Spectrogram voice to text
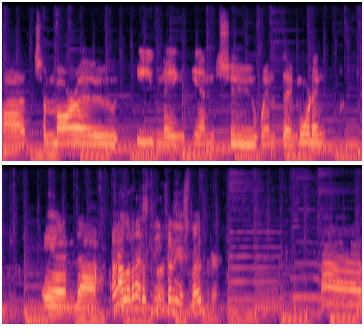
uh, tomorrow evening into Wednesday morning. And uh, I love bucks can you put in your smoker? Uh,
